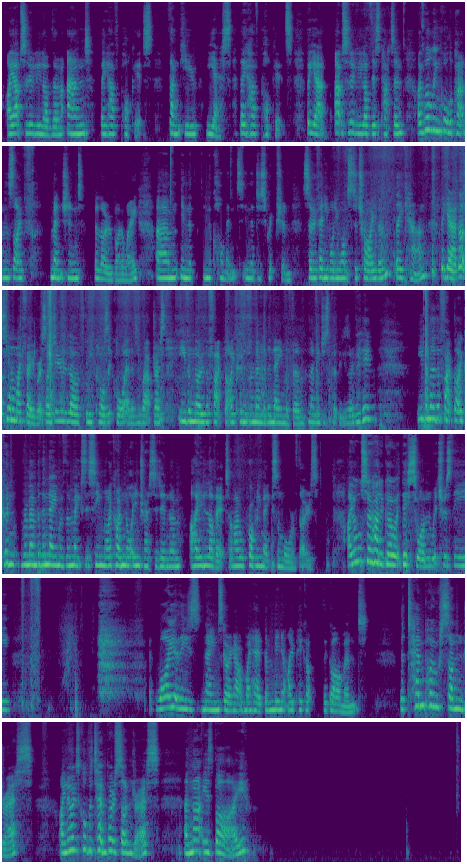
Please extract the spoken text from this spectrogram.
I absolutely love them and they have pockets. Thank you. Yes, they have pockets. But yeah, absolutely love this pattern. I will link all the patterns I've mentioned below by the way um in the in the comments in the description so if anybody wants to try them they can but yeah that's one of my favorites i do love the closet core elodie wrap dress even though the fact that i couldn't remember the name of them let me just put these over here even though the fact that I couldn't remember the name of them makes it seem like I'm not interested in them, I love it and I will probably make some more of those. I also had a go at this one, which was the... Why are these names going out of my head the minute I pick up the garment? The Tempo Sundress. I know it's called the Tempo Sundress, and that is by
